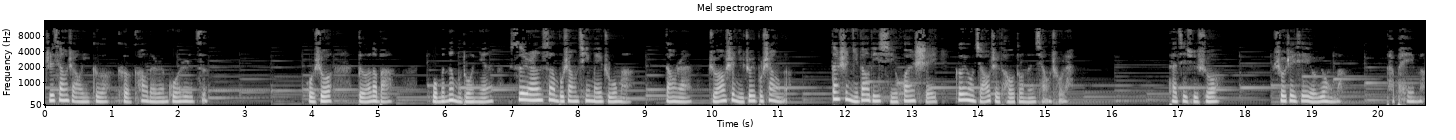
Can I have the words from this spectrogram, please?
只想找一个可靠的人过日子。”我说：“得了吧，我们那么多年，虽然算不上青梅竹马，当然主要是你追不上的，但是你到底喜欢谁，各用脚趾头都能想出来。他继续说：“说这些有用吗？他配吗？”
